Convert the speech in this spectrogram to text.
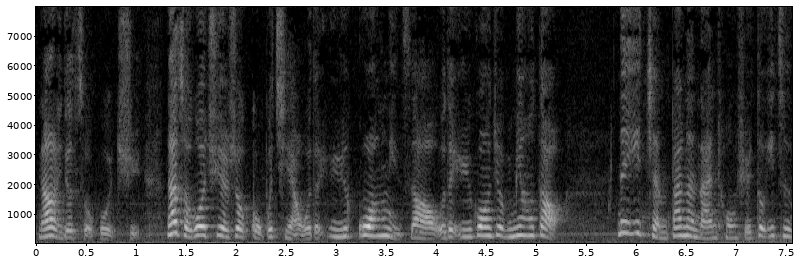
然后你就走过去，然后走过去的时候，果不其然，我的余光，你知道，我的余光就瞄到。那一整班的男同学都一直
